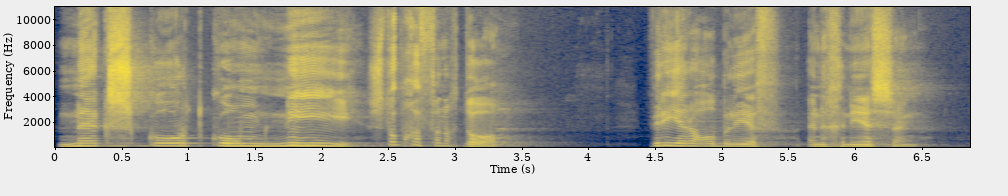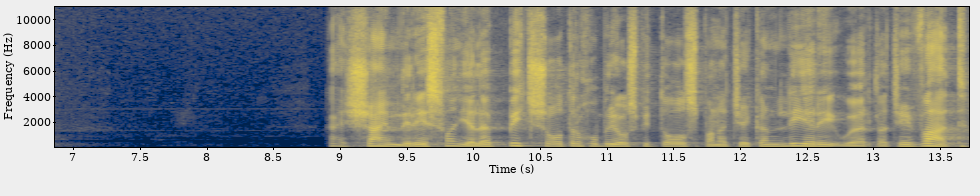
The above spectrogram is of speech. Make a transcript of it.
Niks kort kom nie. Stop gevinnig daar. Wie die Here al beleef in genesing. Kyk, shame, die res van julle sal terug op die hospitaal span dat jy kan leer hieroor dat jy wat?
